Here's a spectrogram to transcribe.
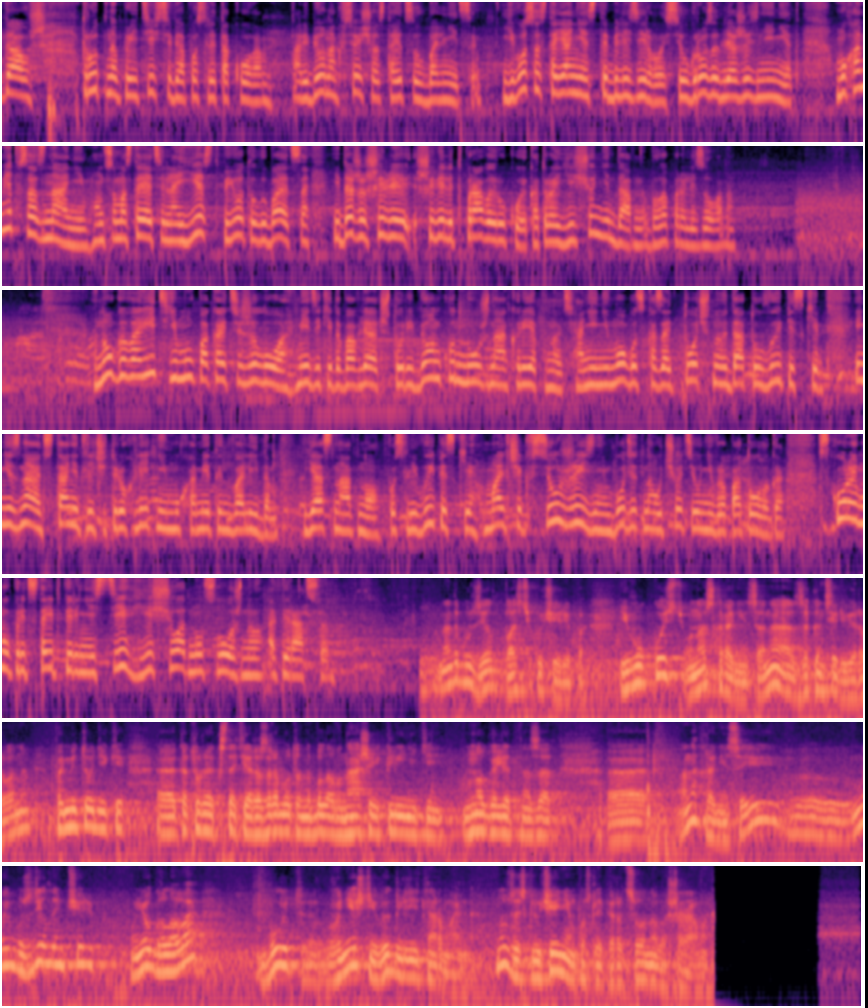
Да уж, трудно прийти в себя после такого. А ребенок все еще остается в больнице. Его состояние стабилизировалось, и угрозы для жизни нет. Мухаммед в сознании. Он самостоятельно ест, пьет, улыбается и даже шеве- шевелит правой рукой, которая еще недавно была парализована. Но говорить ему пока тяжело. Медики добавляют, что ребенку нужно окрепнуть. Они не могут сказать точную дату выписки и не знают, станет ли четырехлетний Мухаммед инвалидом. Ясно одно. После выписки мальчик всю жизнь будет на учете у невропатолога. Скоро ему предстоит перенести еще одну сложную операцию. Надо будет сделать пластику черепа. Его кость у нас хранится. Она законсервирована по методике, э, которая, кстати, разработана была в нашей клинике много лет назад. Э, Она хранится, и э, мы ему сделаем череп. У него голова будет внешне выглядеть нормально. Ну, за исключением послеоперационного шрама.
